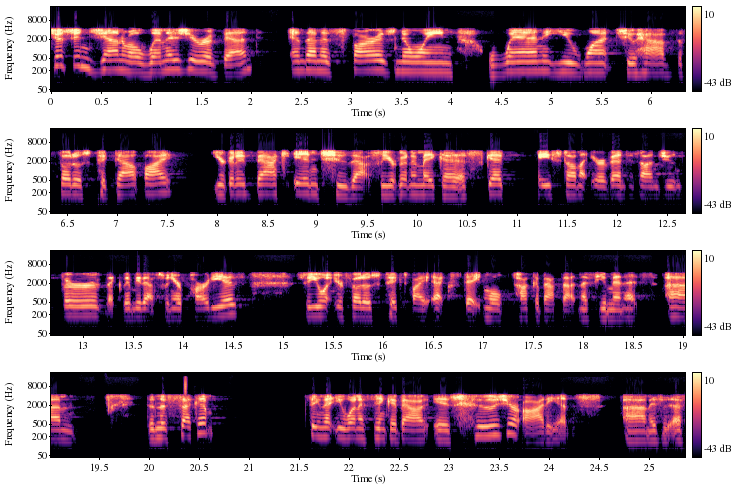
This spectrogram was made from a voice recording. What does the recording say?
just in general, when is your event? And then as far as knowing when you want to have the photos picked out by, you're going to back into that. So you're going to make a, schedule based on that your event is on June 3rd, like maybe that's when your party is. So you want your photos picked by X date, and we'll talk about that in a few minutes. Um, then the second thing that you want to think about is who's your audience? Um, is it a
